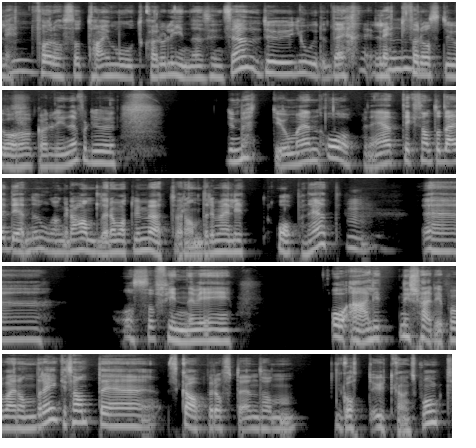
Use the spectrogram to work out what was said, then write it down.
lett for oss å ta imot Karoline, syns jeg. Du gjorde det lett for oss du òg, Karoline. For du, du møtte jo med en åpenhet, ikke sant. Og det er det noen ganger det handler om, at vi møter hverandre med litt åpenhet. Eh, og så finner vi Og er litt nysgjerrig på hverandre, ikke sant. Det skaper ofte en sånn godt utgangspunkt.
